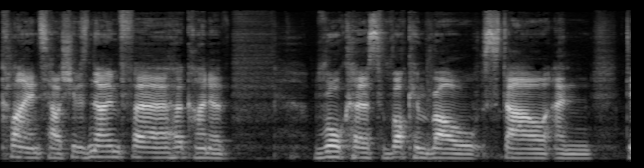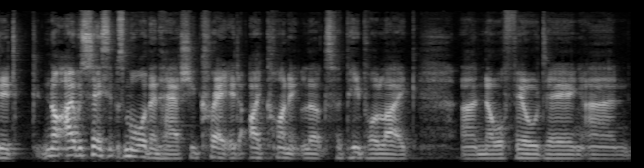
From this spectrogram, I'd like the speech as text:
clientele. She was known for her kind of raucous rock and roll style and did not I would say it was more than hair. She created iconic looks for people like uh, Noel Fielding and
